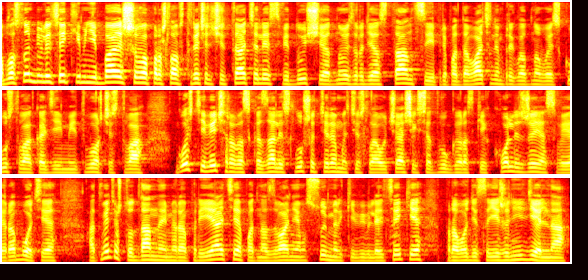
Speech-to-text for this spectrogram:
В областной библиотеке имени Баишева прошла встреча читателей с ведущей одной из радиостанций, преподавателем прикладного искусства Академии творчества. Гости вечера рассказали слушателям из числа учащихся двух городских колледжей о своей работе. Отметим, что данное мероприятие под названием «Сумерки в библиотеке» проводится еженедельно.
